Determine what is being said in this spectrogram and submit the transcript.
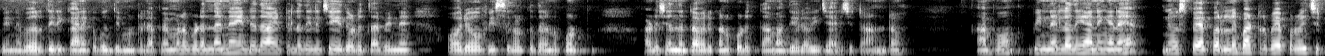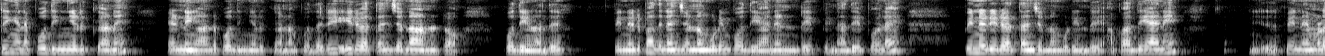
പിന്നെ വേർതിരിക്കാനൊക്കെ ബുദ്ധിമുട്ടില്ല. അപ്പോൾ നമ്മൾ ഇവിടെ നിന്ന് തന്നെ അതിന്റേതായിട്ടുള്ള ഇതിൽ ചെയ്ത് കൊടുത്താൽ പിന്നെ ഓരോ ഓഫീസുകൾക്ക് തന്നെ അവിടെ ചെന്നിട്ട് അവർക്കാണ് കൊടുത്താൽ മതിയല്ലോ വിചാരിച്ചിട്ടാണ് കേട്ടോ അപ്പോൾ പിന്നെ ഉള്ളത് ഞാനിങ്ങനെ ന്യൂസ് പേപ്പറിൽ ബട്ടർ പേപ്പർ വെച്ചിട്ട് ഇങ്ങനെ പൊതിഞ്ഞെടുക്കുകയാണ് എണ്ണിങ്ങാണ്ട് പൊതിഞ്ഞെടുക്കുകയാണ് അപ്പോൾ ഇതൊരു ഇരുപത്തഞ്ചെണ്ണമാണ് കേട്ടോ പൊതിയണത്. പിന്നെ ഒരു പതിനഞ്ചെണ്ണം കൂടിയും പൊതിയാനുണ്ട്. പിന്നെ അതേപോലെ പിന്നെ ഒരു ഇരുപത്തഞ്ചെണ്ണം കൂടി ഉണ്ട്. അപ്പോൾ അത് ഞാൻ പിന്നെ നമ്മൾ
